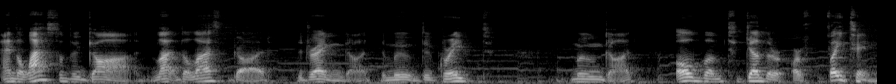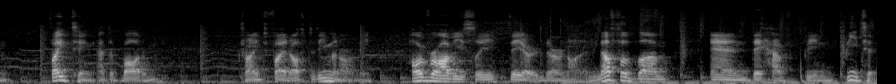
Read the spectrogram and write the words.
and the last of the god la the last god the dragon god the moon the great moon god all of them together are fighting fighting at the bottom trying to fight off the demon army However, obviously, they are, there are not enough of them, and they have been beaten.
